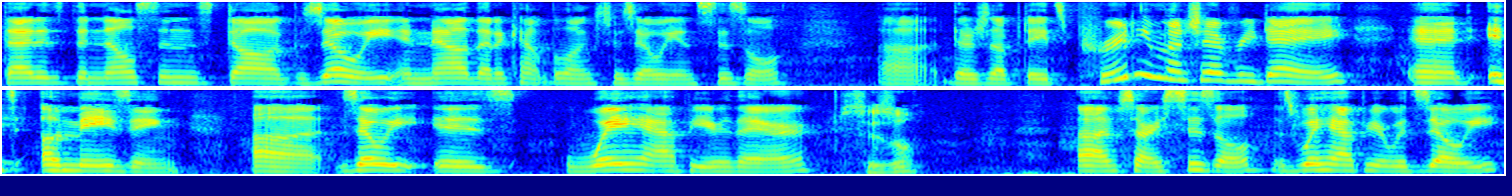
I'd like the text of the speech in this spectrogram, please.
That is the Nelson's dog Zoe, and now that account belongs to Zoe and Sizzle. Uh, there's updates pretty much every day, and it's amazing. Uh, Zoe is way happier there. Sizzle? Uh, I'm sorry, Sizzle is way happier with Zoe,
